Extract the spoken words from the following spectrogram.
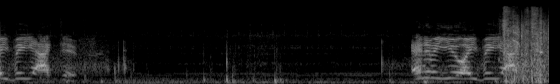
UAV active. Enemy UAV active.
